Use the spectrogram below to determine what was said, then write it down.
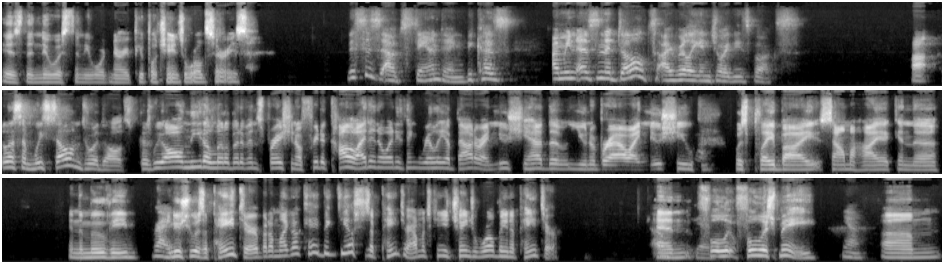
is the newest in the Ordinary People Change the World series. This is outstanding because, I mean, as an adult, I really enjoy these books. Uh, listen, we sell them to adults because we all need a little bit of inspiration. You know, Frida Kahlo, I didn't know anything really about her. I knew she had the unibrow. I knew she was played by Salma Hayek in the in the movie. Right. I knew she was a painter, but I'm like, okay, big deal. She's a painter. How much can you change the world being a painter? Oh, and fool, foolish me. Yeah. Um,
